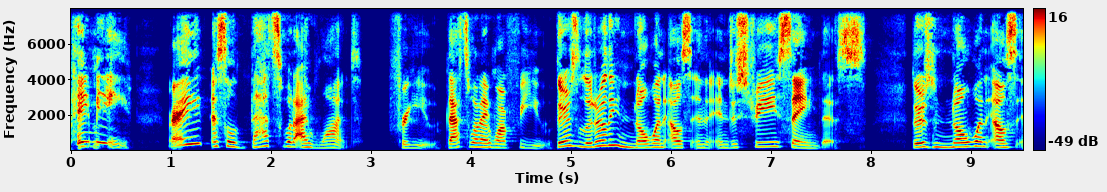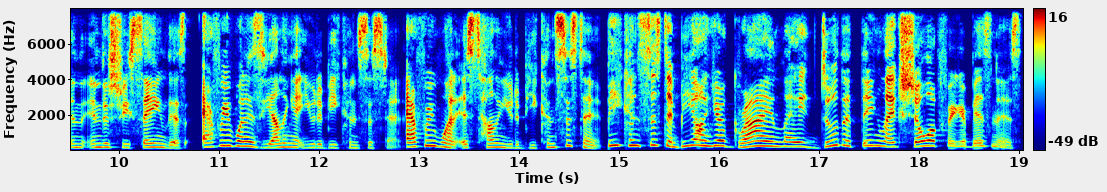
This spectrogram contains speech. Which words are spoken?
pay me. Right. And so that's what I want for you. That's what I want for you. There's literally no one else in the industry saying this. There's no one else in the industry saying this. Everyone is yelling at you to be consistent. Everyone is telling you to be consistent. Be consistent. Be on your grind. Like, do the thing, like, show up for your business.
